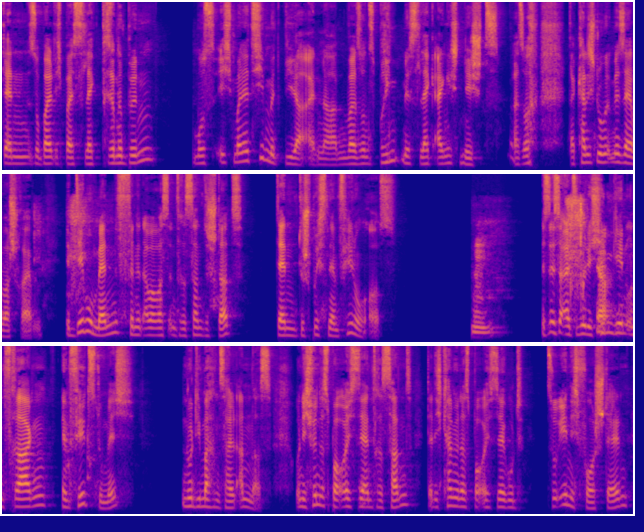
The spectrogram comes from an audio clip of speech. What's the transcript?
denn sobald ich bei Slack drinne bin, muss ich meine Teammitglieder einladen, weil sonst bringt mir Slack eigentlich nichts. Also da kann ich nur mit mir selber schreiben. In dem Moment findet aber was Interessantes statt, denn du sprichst eine Empfehlung aus. Mhm. Es ist, als würde ich ja. hingehen und fragen, empfehlst du mich? Nur die machen es halt anders. Und ich finde es bei euch sehr interessant, denn ich kann mir das bei euch sehr gut so ähnlich vorstellen,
